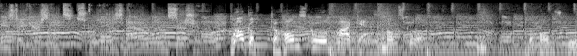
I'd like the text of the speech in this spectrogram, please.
Please take your seats. School is now in session. Welcome to Homeschool Podcast. Homeschool. the homeschool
